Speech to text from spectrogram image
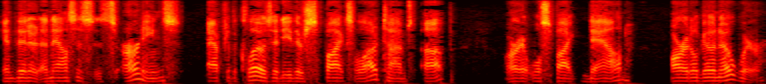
and then it announces its earnings after the close. It either spikes a lot of times up or it will spike down or it'll go nowhere.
